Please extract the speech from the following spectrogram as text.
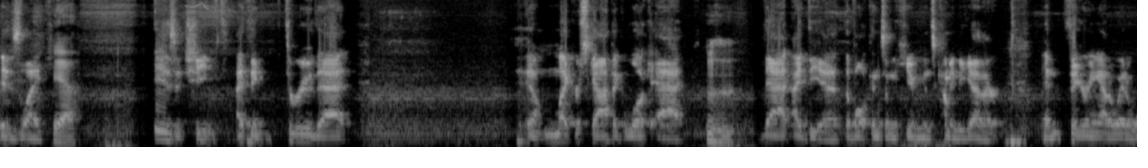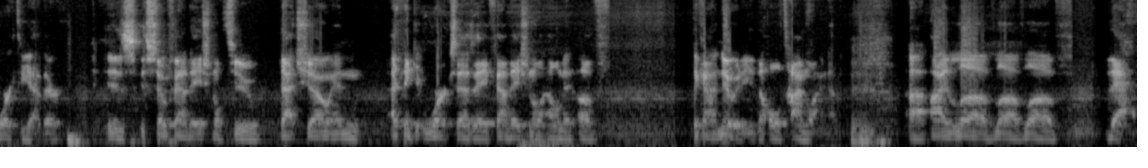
is like Yeah. Is achieved. I think through that you know microscopic look at mm-hmm. that idea, the Vulcans and the humans coming together and figuring out a way to work together is is so foundational to that show and I think it works as a foundational element of the continuity, the whole timeline of it. Uh, I love, love, love that.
